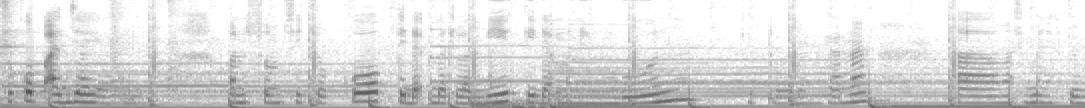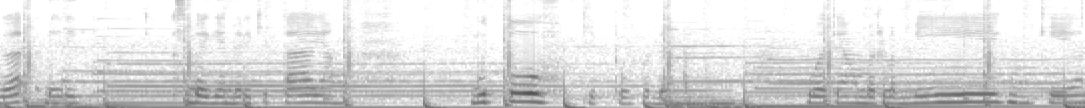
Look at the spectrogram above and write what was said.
cukup aja ya konsumsi cukup tidak berlebih tidak menimbun gitu. Dan karena uh, masih banyak juga dari sebagian dari kita yang butuh gitu. Dan buat yang berlebih mungkin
